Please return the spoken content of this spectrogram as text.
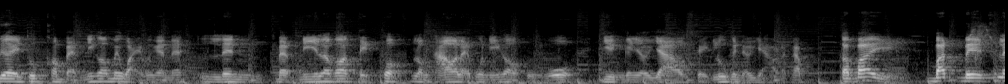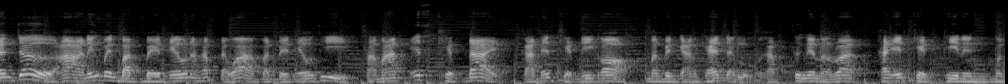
เรื่อยๆ ทุกคอมแบทนี่ก็ไม่ไหวเหมือนกันนะ เล่นแบบนี้แล้วก็ติดพวกรองเท้าอะไรพวกนี้ก็โอ้โหยืนกันยาวๆเสกลูกกันยาวๆนะครับ ต่อไปบัตรเบดเชลเลนเจอร์อ่านี่ก็เป็นบัตรเบดเอลนะครับ แต่ว่าบัตรเบดเอลที่สามารถเอสเคปได้ การเอสเคปนี้ก็มันเป็นการแคสจากหลุมนะครับ ซึ่งแน่นอนว่าถ้าเอสเคปทีหนึ่งมัน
